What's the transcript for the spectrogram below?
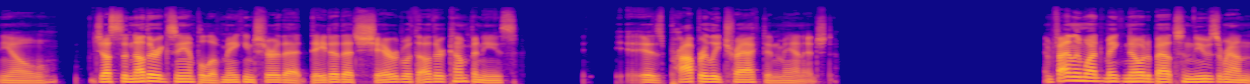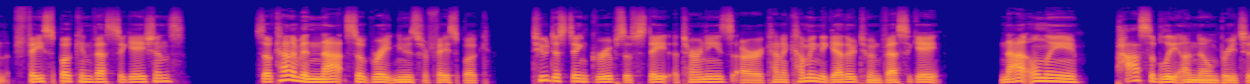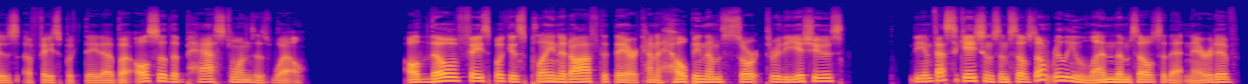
you know, just another example of making sure that data that's shared with other companies is properly tracked and managed. And finally, I wanted to make note about some news around Facebook investigations. So, kind of in not so great news for Facebook, two distinct groups of state attorneys are kind of coming together to investigate not only possibly unknown breaches of Facebook data, but also the past ones as well. Although Facebook is playing it off that they are kind of helping them sort through the issues, the investigations themselves don't really lend themselves to that narrative.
